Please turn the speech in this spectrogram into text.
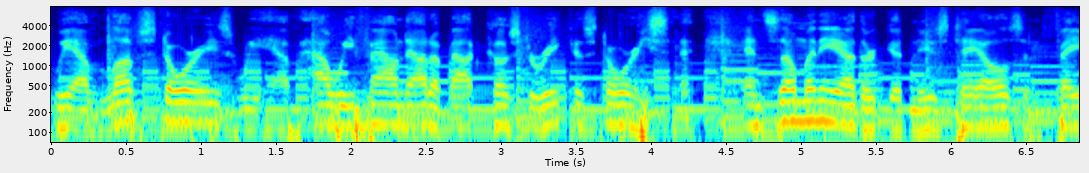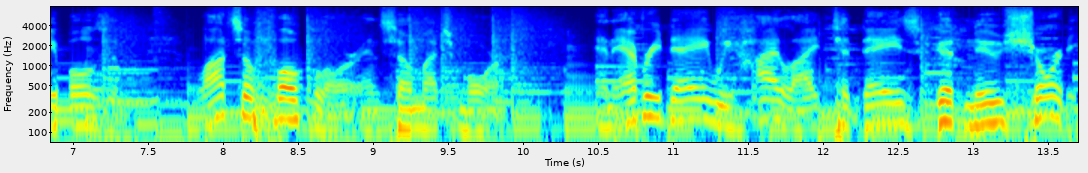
We have love stories, we have how we found out about Costa Rica stories, and so many other good news tales and fables, and lots of folklore, and so much more. And every day we highlight today's good news shorty.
